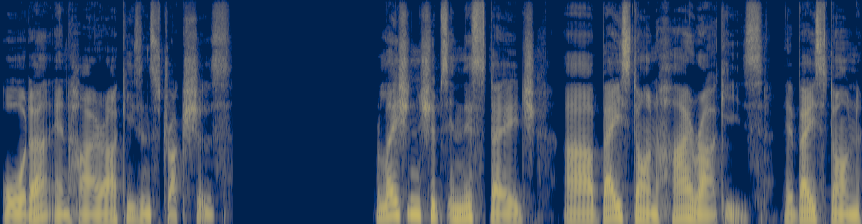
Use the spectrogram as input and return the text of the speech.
order and hierarchies and structures. Relationships in this stage are based on hierarchies. They're based on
